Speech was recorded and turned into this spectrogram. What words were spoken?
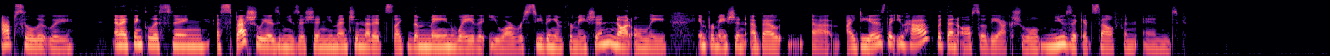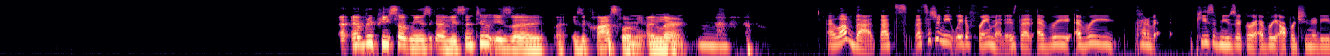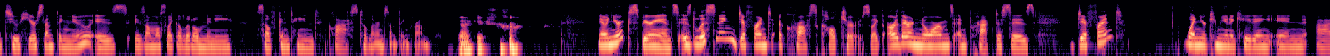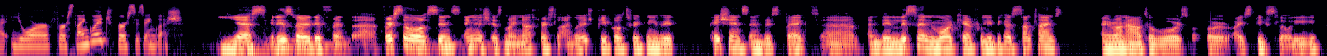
Absolutely. And I think listening, especially as a musician, you mentioned that it's like the main way that you are receiving information, not only information about uh, ideas that you have, but then also the actual music itself and, and every piece of music I listen to is a is a class for me. I learn. Mm. I love that. That's that's such a neat way to frame it. Is that every every kind of piece of music or every opportunity to hear something new is is almost like a little mini self-contained class to learn something from. Exactly. now, in your experience, is listening different across cultures? Like, are there norms and practices different when you're communicating in uh, your first language versus English? Yes, it is very different. Uh, first of all, since English is my not first language, people treat me with patience and respect, uh, and they listen more carefully because sometimes I run out of words or I speak slowly.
